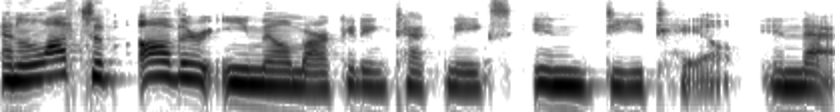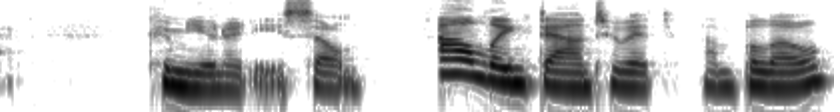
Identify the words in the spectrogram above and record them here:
and lots of other email marketing techniques in detail in that community. So, I'll link down to it below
